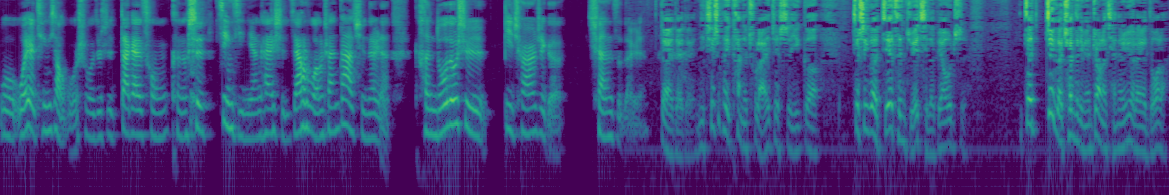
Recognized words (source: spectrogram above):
我我也听小博说，就是大概从可能是 近几年开始加入王川大群的人，很多都是币圈这个圈子的人。对对对，你其实可以看得出来，这是一个这是一个阶层崛起的标志，在这个圈子里面赚了钱的人越来越多了，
